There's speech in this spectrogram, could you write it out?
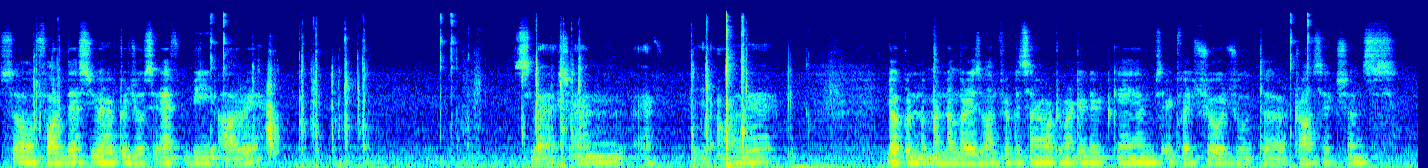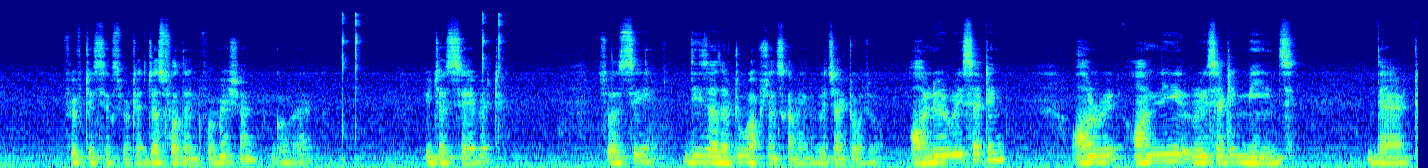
So for this you have to use fbra slash n fbra document number is 157 automatically it comes it will show you the transactions 56 bit just for the information. Go ahead. You just save it. So see these are the two options coming which I told you. Only resetting only only resetting means that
